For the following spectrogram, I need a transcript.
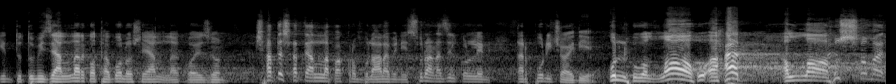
কিন্তু তুমি যে আল্লাহর কথা বলো, সে আল্লাহ কয়জন? সাথে সাথে আল্লাহ পাক রব্বুল আলামিন এই নাজিল করলেন তার পরিচয় দিয়ে, কুল হুয়াল্লাহু আহাদ, আল্লাহুস সামাদ,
